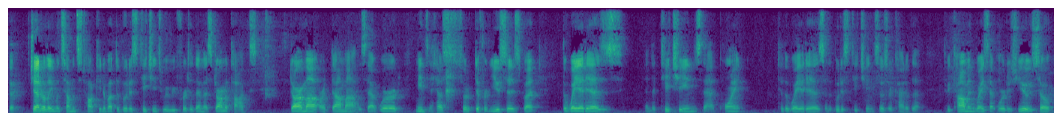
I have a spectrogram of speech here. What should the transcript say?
but generally, when someone's talking about the Buddhist teachings, we refer to them as Dharma talks. Dharma or Dhamma is that word means it has sort of different uses, but the way it is and the teachings that point to the way it is and the Buddhist teachings, those are kind of the three common ways that word is used. So,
